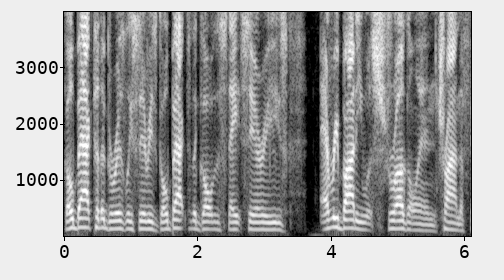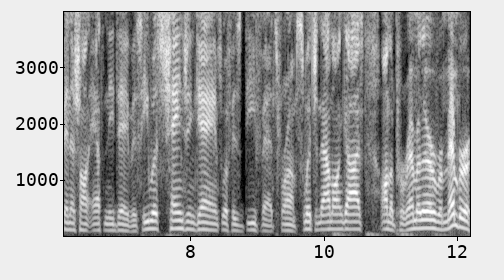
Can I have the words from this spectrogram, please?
go back to the Grizzly series, go back to the Golden State series. Everybody was struggling trying to finish on Anthony Davis. He was changing games with his defense from switching out on guys on the perimeter. Remember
